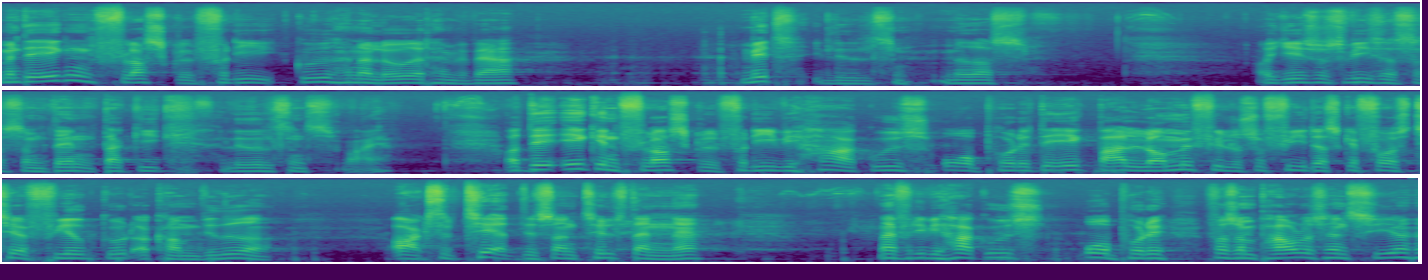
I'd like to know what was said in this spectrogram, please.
Men det er ikke en floskel, fordi Gud han har lovet, at han vil være midt i lidelsen med os. Og Jesus viser sig som den, der gik lidelsens vej. Og det er ikke en floskel, fordi vi har Guds ord på det. Det er ikke bare lommefilosofi, der skal få os til at feel good og komme videre. Og acceptere, at det er sådan tilstanden er. Nej, fordi vi har Guds ord på det. For som Paulus han siger,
